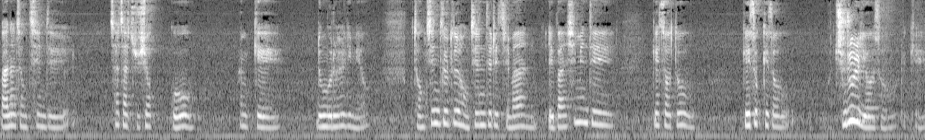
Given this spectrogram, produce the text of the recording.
많은 정치인들 찾아주셨고 함께 눈물을 흘리며 정치인들도 정치인들이지만 일반 시민들께서도 계속해서 줄을 이어서 이렇게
